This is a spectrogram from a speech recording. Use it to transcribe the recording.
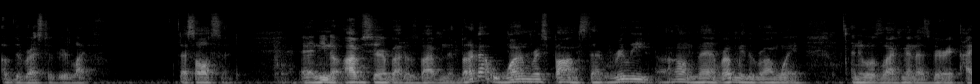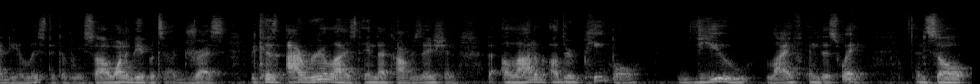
of the rest of your life. That's all said. And, you know, obviously everybody was vibing it, but I got one response that really, oh man, rubbed me the wrong way. And it was like, man, that's very idealistic of me. So I want to be able to address because I realized in that conversation that a lot of other people view life in this way. And so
